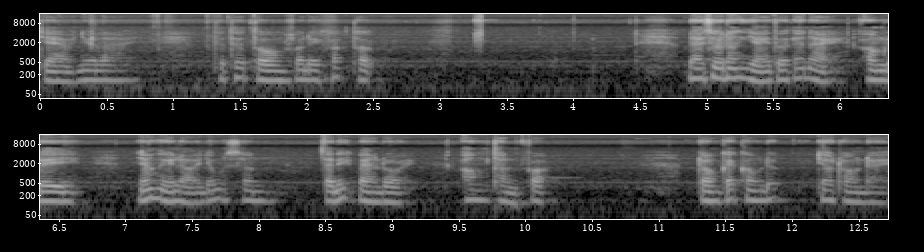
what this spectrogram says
chào Như Lai. Thế Thế Tôn con đi khất thực. Đại sư đang dạy tôi thế này, Ông đi, nhớ nghĩ lợi chúng sinh. Ta niết bàn rồi, Ông thành Phật. Trong các công đức cho tròn đầy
